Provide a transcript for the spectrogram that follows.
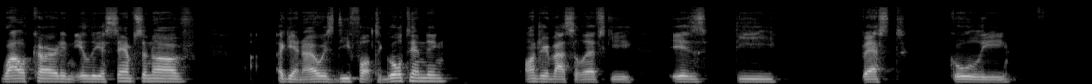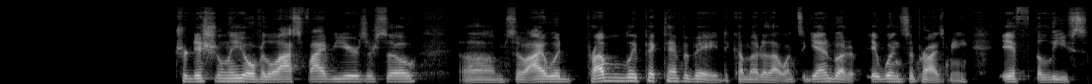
wild card and Ilya Samsonov. Again, I always default to goaltending. Andrei Vasilevskiy is the best goalie traditionally over the last five years or so. Um, so I would probably pick Tampa Bay to come out of that once again, but it wouldn't surprise me if the Leafs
